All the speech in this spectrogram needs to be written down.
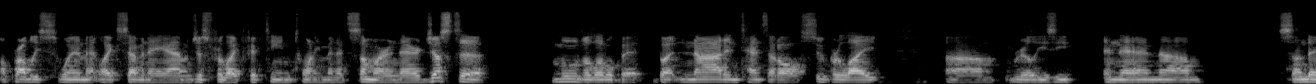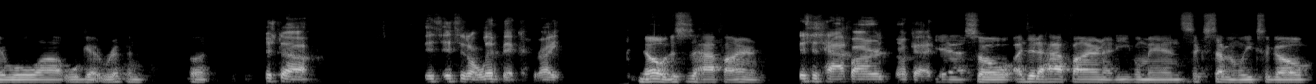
I'll probably swim at like 7 a.m. just for like 15, 20 minutes somewhere in there, just to move a little bit, but not intense at all. Super light, um, real easy. And then um, Sunday we'll uh, we'll get ripping. But just uh, it's it's an Olympic, right? No, this is a half iron. This is half iron. Okay. Yeah. So I did a half iron at Eagleman six seven weeks ago.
